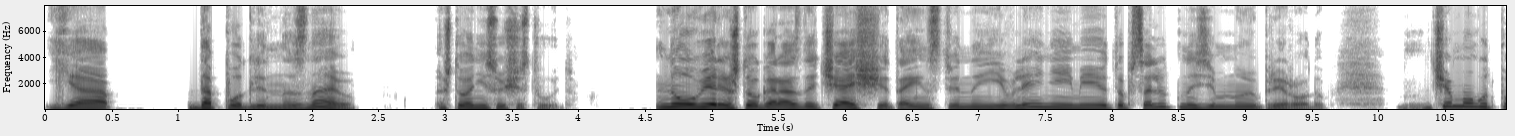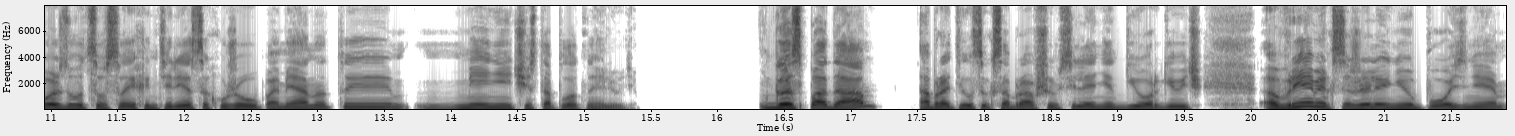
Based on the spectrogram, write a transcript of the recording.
Я доподлинно знаю, что они существуют. Но уверен, что гораздо чаще таинственные явления имеют абсолютно земную природу, чем могут пользоваться в своих интересах уже упомянутые менее чистоплотные люди. «Господа!» — обратился к собравшимся Леонид Георгиевич. «Время, к сожалению, позднее,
